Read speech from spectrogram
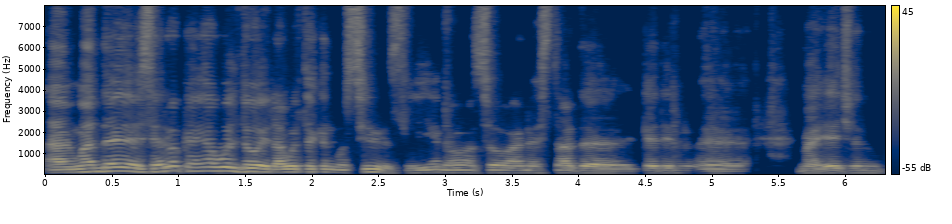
and one day I said, okay, I will do it. I will take it more seriously, you know. So, and I started getting uh, my agent,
